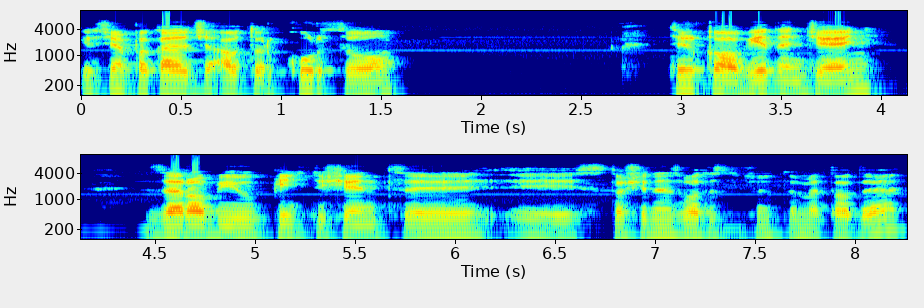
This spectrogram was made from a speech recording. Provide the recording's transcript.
I chciałem pokazać, że autor kursu tylko w jeden dzień zarobił 5107 zł stosując tę metodę.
